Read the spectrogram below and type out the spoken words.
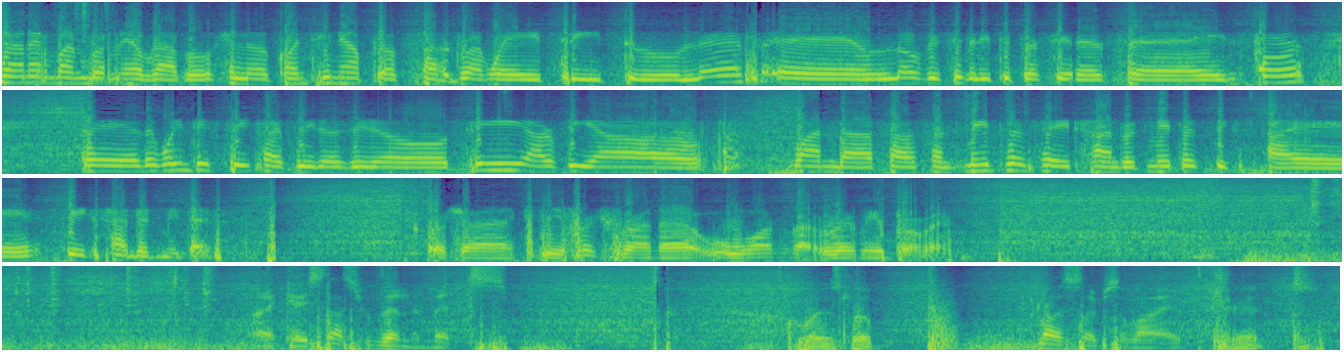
Ryanair 1 Romeo Bravo, hello, continue approach runway 3 to left, uh, low visibility procedures uh, in force. Uh, the wind is 35003, RVR 1000 meters, 800 meters, 600 meters. Roger, clear approach Ryanair 1 Romeo Bravo. Okay, so that's within limits. Close loop. Fly slopes alive. Checked.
